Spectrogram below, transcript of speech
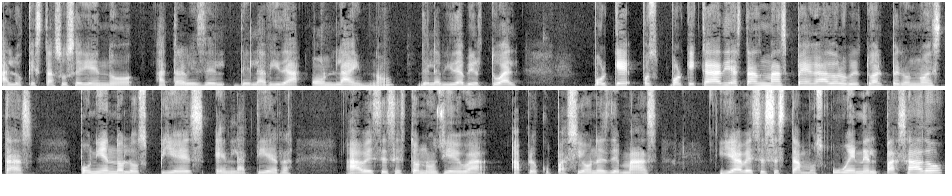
a lo que está sucediendo a través de, la vida online, ¿no? De la vida virtual. ¿Por qué? Pues porque cada día estás más pegado a lo virtual, pero no estás poniendo los pies en la tierra. A veces esto nos lleva a preocupaciones de más y a veces estamos o en el pasado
